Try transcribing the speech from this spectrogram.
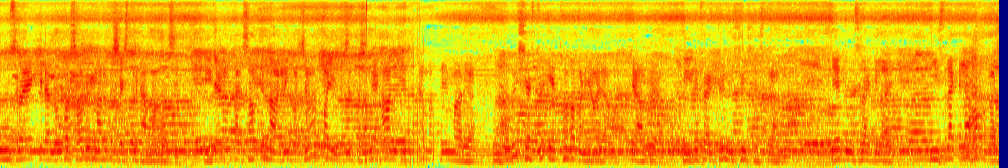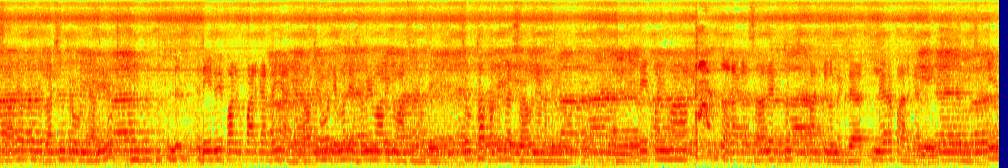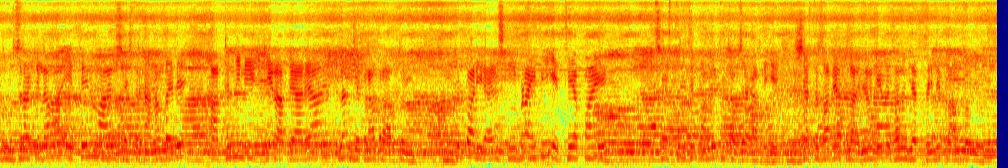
ਦੂਸਰਾ ਇਹ ਕਿਲਾ ਲੋਹਗੜ੍ਹ ਸਾਹਿਬ ਵੀ ਮਾਰੇ ਦਾ ਸ਼ਸਤਰਖਾਨਾ ਹੁੰਦਾ ਸੀ। ਜਿਹੜਾ ਭਾਈ ਸਾਹਿਬ ਤੇ ਨਾਗਰੀ ਬਖਸ਼ਾ ਭਾਈ ਚਿੱਤਰ ਸਿੰਘ ਨੇ ਹਾਥ ਕੀਤਾ ਮੱਥੇ ਮਾਰਿਆ। ਉਹ ਵੀ ਸ਼ਸਤਰ ਇੱਥੋਂ ਦਾ ਬਣਿਆ ਹੋਇਆ ਵਾ, ਤਿਆਰ ਹੋਇਆ। ਇਹ ਫੈਕਟਰੀ ਸੀ ਸ਼ਸਤਰਾਂ ਦੀ। ਇਹ ਦੂਸਰਾ ਕਿਲਾ ਹੈ। ਤੀਸਰਾ ਕਿਲਾ ਹੌਲਗੜ੍ਹ ਸਾਹਿਬ ਹੈ। ਆਪਾਂ ਜਦੋਂ ਦਰਸ਼ਨ ਕਰੋਣ ਜਾਂਦੇ ਨਾ। ਰੇਲਵੇ ਫਾਟਕ ਪਾਰ ਕਰਦਾ ਹੀ ਆ ਜਾਂਦਾ ਉੱਥੇ ਹੋਲੇ ਮਹੱਲੇ ਸਮੇਂ ਮਾਰੇ ਜਵਾਨ ਸਜਾਉਂਦੇ ਚੌਥਾ ਫਤਿਹਗੜ੍ਹ ਸਾਹਿਬ ਨੈਣਾ ਦੇ ਰੋਡ ਤੇ ਤੇ ਪੰਜਵਾਂ ਤਾਰਾਗੜ੍ਹ ਸਾਹਿਬ ਹੈ ਤੋਂ 5 ਕਿਲੋਮੀਟਰ ਆ ਨਹਿਰਾ ਪਾਰ ਕਰਦੇ ਇਹ ਦੂਸਰਾ ਕਿਲਾ ਵਾ, ਇੱਥੇ ਨਾ ਮਹਾਰਾਜ ਸ਼ਸਤਰਖਾਨਾ ਹੁੰਦਾ, ਇਹਦੇ 8 ਮਹੀਨੇ ਘੇਰਾ ਪਿਆ ਰਿਹਾ, ਇਹਨਾਂ ਨੂੰ ਜਿੱਤਣਾ ਪ੍ਰਾਪਤ ਹੋਈ। ਫਿਰ ਪਹਾੜੀ ਰਾਜ ਨੇ ਸਕੀਮ ਬਣਾਈ ਵੀ ਇੱਥੇ ਆਪਾਂ ਇਹ ਸ਼ਸਤਰ ਇੱਥੇ ਪਾਉਂਦੇ ਇੱਥੇ ਕਬਜ਼ਾ ਕਰ ਲਈਏ। ਸ਼ਸਤਰ ਸਾਡੇ ਹੱਥ ਲੱਗ ਜਾਣਗੇ ਤੇ ਸਾਨੂੰ ਜਿੱਤ ਪਹਿਲੇ ਪ੍ਰਾਪਤ ਹੋ ਜਾਊਗੀ।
